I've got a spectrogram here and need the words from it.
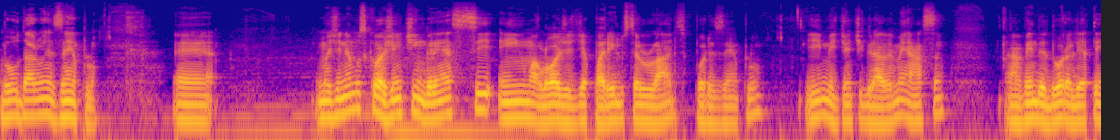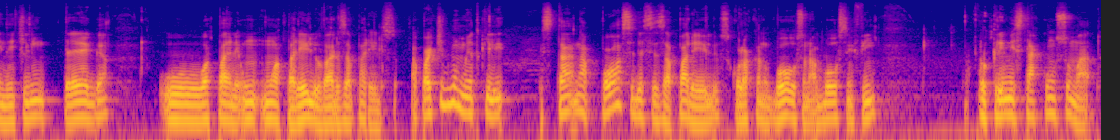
Vou dar um exemplo. É, imaginemos que o agente ingresse em uma loja de aparelhos celulares, por exemplo, e, mediante grave ameaça, a vendedora ali, atendente, lhe entrega o aparelho, um, um aparelho, vários aparelhos. A partir do momento que ele está na posse desses aparelhos, coloca no bolso, na bolsa, enfim, o crime está consumado,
